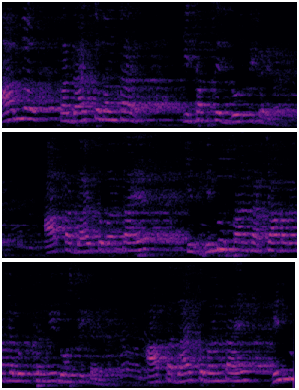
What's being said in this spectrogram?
आप लोग का दायित्व तो बनता है कि सबसे दोस्ती करें। आपका दायित्व तो बनता है कि हिंदुस्तान का चा बागान के लोग संगी दोस्ती करें। आपका दायित्व तो बनता है हिंदू,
